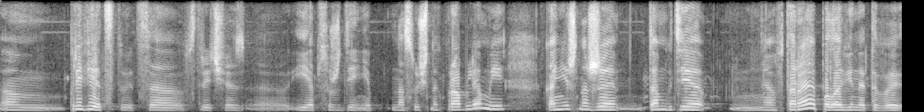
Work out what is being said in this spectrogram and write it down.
приветствуется встреча э, и обсуждение насущных проблем. И, конечно же, там, где вторая половина этого,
